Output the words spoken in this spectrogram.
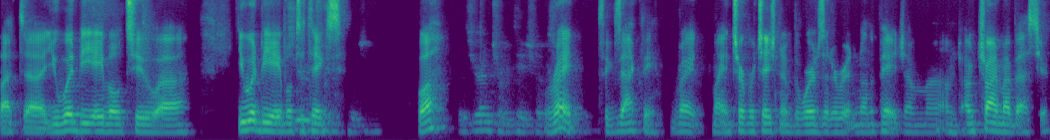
but uh, you would be able to uh, you would be able to take. What? It's your interpretation. Right. It's exactly right. My interpretation of the words that are written on the page. I'm uh, I'm, I'm trying my best here.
